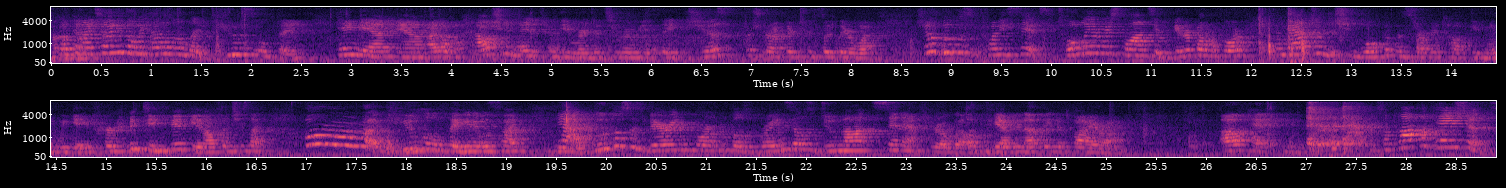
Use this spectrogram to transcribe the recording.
But can I tell you though, we had a little like cute little thing came in and I don't know how she made it through the emergency room, if they just prescribed her up there too quickly or what. She had a glucose of 26, totally unresponsive. We get her up on the floor. Imagine that she woke up and started talking when we gave her D50 and all of a sudden she's like, oh, a cute little thing. And it was like, yeah, glucose is very important. Those brain cells do not synapse real well if you have nothing to fire on. Okay, some complications.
